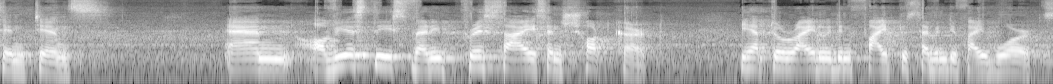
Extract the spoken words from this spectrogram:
sentence and obviously it's very precise and shortcut. You have to write within 5 to 75 words.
